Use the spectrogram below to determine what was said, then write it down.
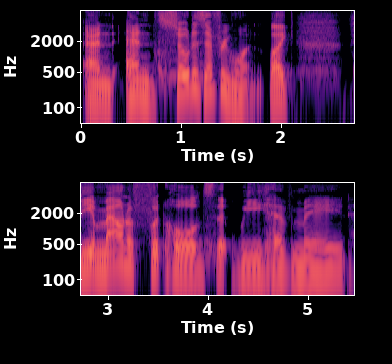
and and so does everyone. Like the amount of footholds that we have made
